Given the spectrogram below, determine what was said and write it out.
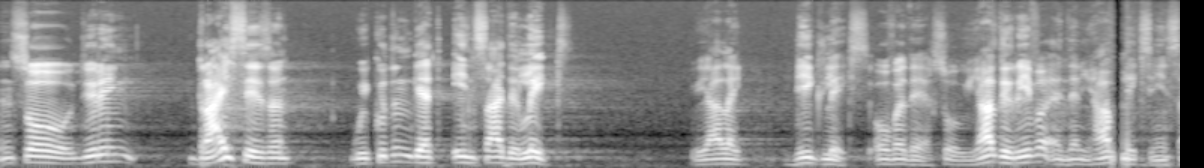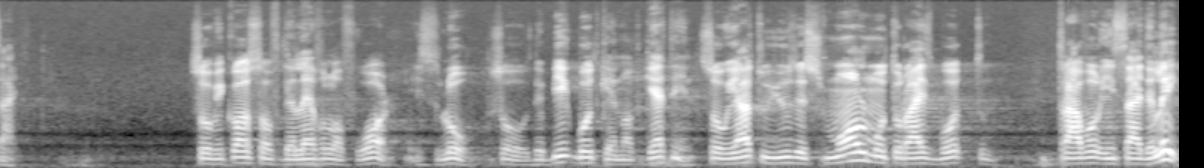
and so during dry season, we couldn't get inside the lake. We are like big lakes over there. So you have the river and then you have lakes inside. So because of the level of water is low, so the big boat cannot get in. So we have to use a small motorized boat to travel inside the lake.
